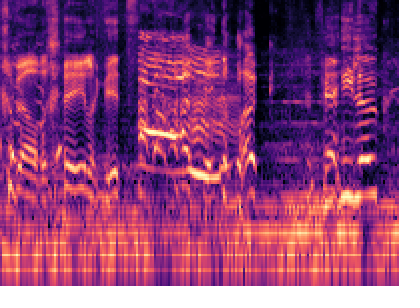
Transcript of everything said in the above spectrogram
Geweldig, heerlijk dit. Vind je het leuk? Vind je het niet leuk?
